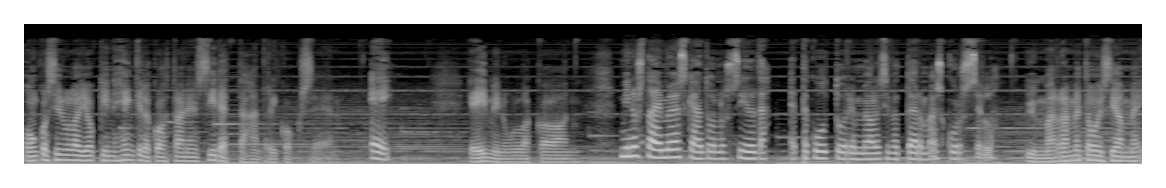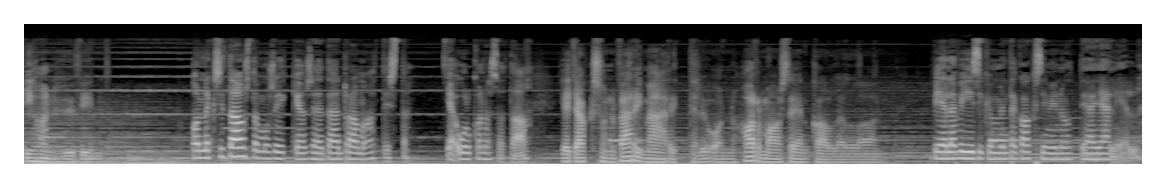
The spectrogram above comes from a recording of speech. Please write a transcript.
onko sinulla jokin henkilökohtainen side tähän rikokseen? Ei. Ei minullakaan. Minusta ei myöskään tunnu siltä, että kulttuurimme olisivat törmäyskurssilla. Ymmärrämme toisiamme ihan hyvin. Onneksi taustamusiikki on sentään dramaattista ja ulkona sataa. Ja jakson värimäärittely on harmaaseen kallellaan. Vielä 52 minuuttia jäljellä.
